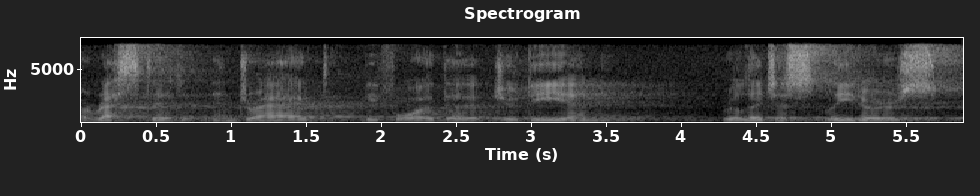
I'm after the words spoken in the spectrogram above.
arrested and dragged before the Judean religious leaders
